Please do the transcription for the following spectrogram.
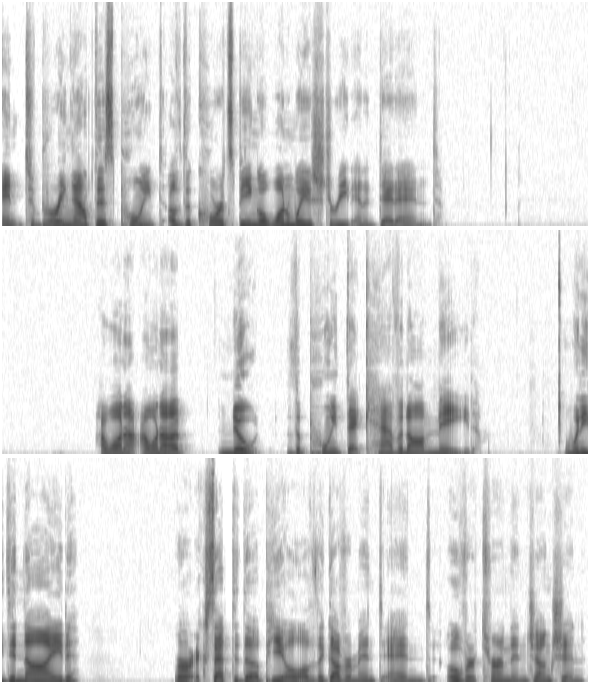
And to bring out this point of the courts being a one way street and a dead end, I wanna I wanna note the point that Kavanaugh made when he denied or accepted the appeal of the government and overturned the injunction.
